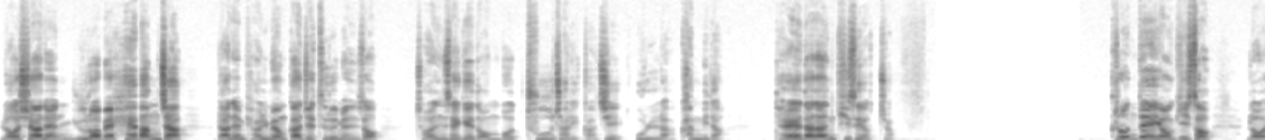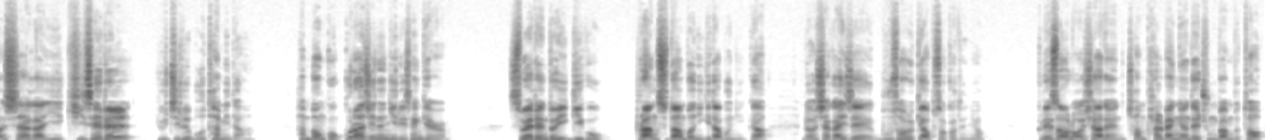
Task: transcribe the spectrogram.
러시아는 유럽의 해방자라는 별명까지 들으면서 전 세계 넘버 2 자리까지 올라갑니다. 대단한 기세였죠. 그런데 여기서 러시아가 이 기세를 유지를 못합니다. 한번 꼬꾸라지는 일이 생겨요. 스웨덴도 이기고 프랑스도 한번 이기다 보니까 러시아가 이제 무서울 게 없었거든요. 그래서 러시아는 1800년대 중반부터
